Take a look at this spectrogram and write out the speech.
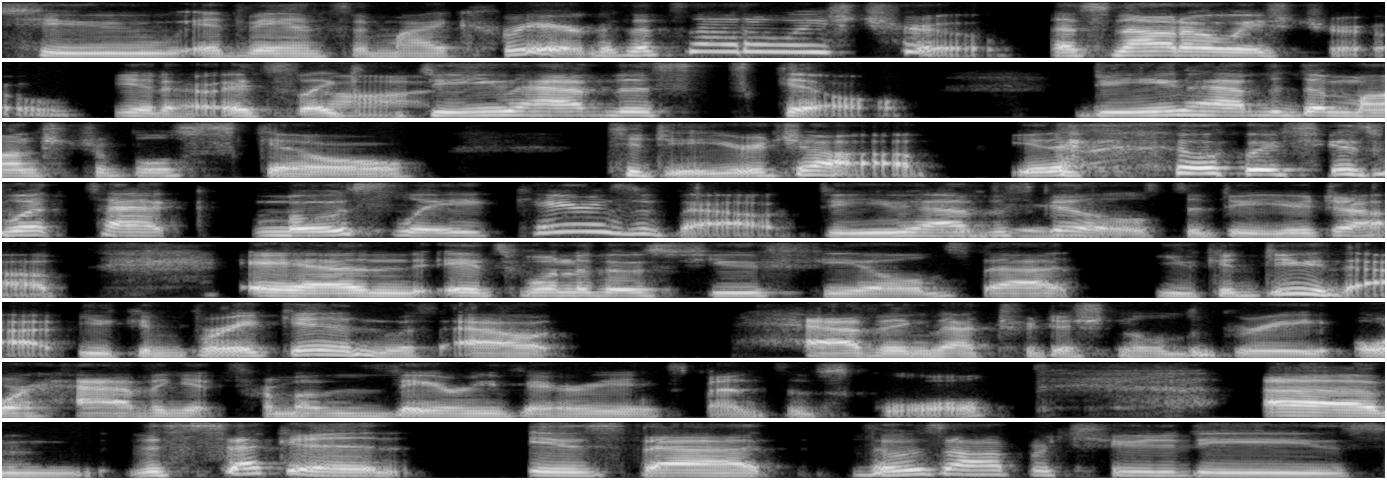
to advance in my career because that's not always true that's not always true you know it's like do you have the skill do you have the demonstrable skill to do your job, you know, which is what tech mostly cares about. Do you have the skills to do your job? And it's one of those few fields that you can do that. You can break in without having that traditional degree or having it from a very, very expensive school. Um, the second is that those opportunities,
